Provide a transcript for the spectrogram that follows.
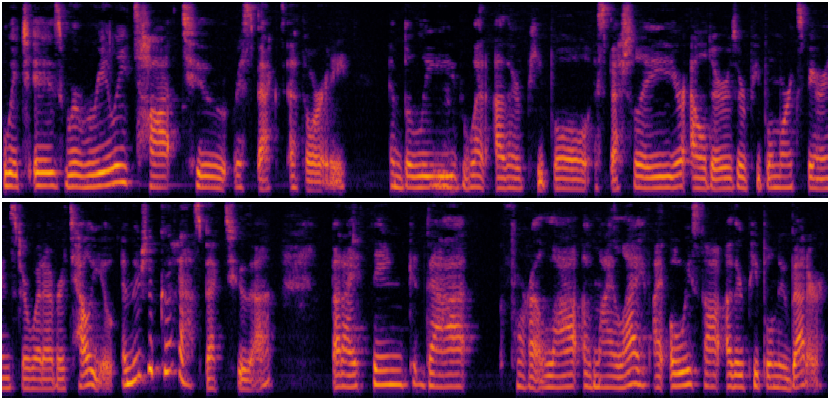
which is we're really taught to respect authority and believe mm-hmm. what other people, especially your elders or people more experienced or whatever, tell you. And there's a good aspect to that, but I think that for a lot of my life, I always thought other people knew better.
